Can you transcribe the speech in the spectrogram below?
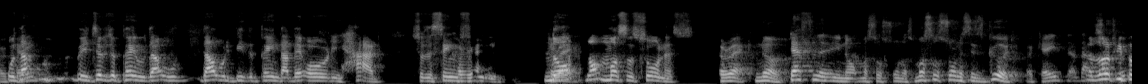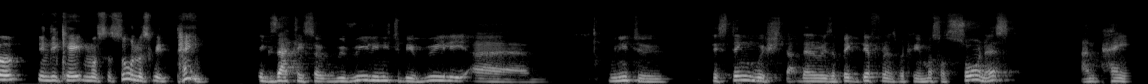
Okay. Well, that would, in terms of pain, that would that would be the pain that they already had. So the same Correct. feeling, not not muscle soreness. Correct. No, definitely not muscle soreness. Muscle soreness is good. Okay. That- A lot of people indicate muscle soreness with pain. Exactly. So we really need to be really, um, we need to distinguish that there is a big difference between muscle soreness and pain.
